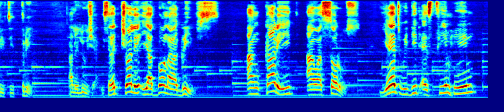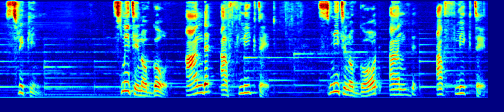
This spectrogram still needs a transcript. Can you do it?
fifty-three. Hallelujah. He said, Surely he had borne our griefs and carried our sorrows, yet we did esteem him stricken, smitten of God, and afflicted. Smitten of God and afflicted.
